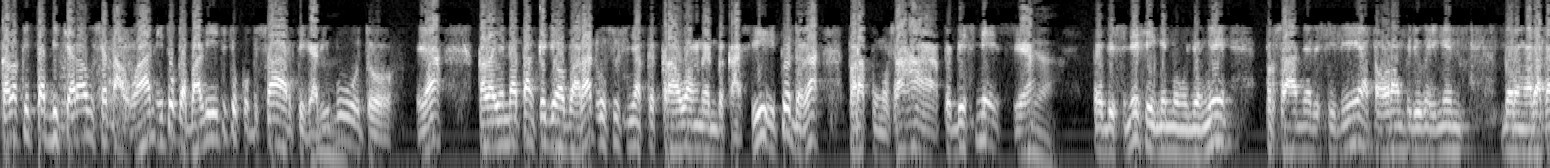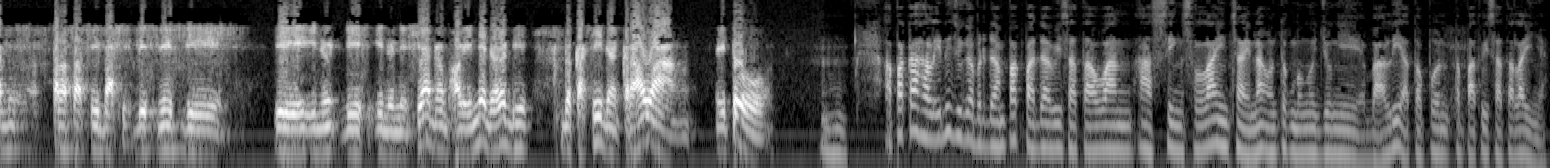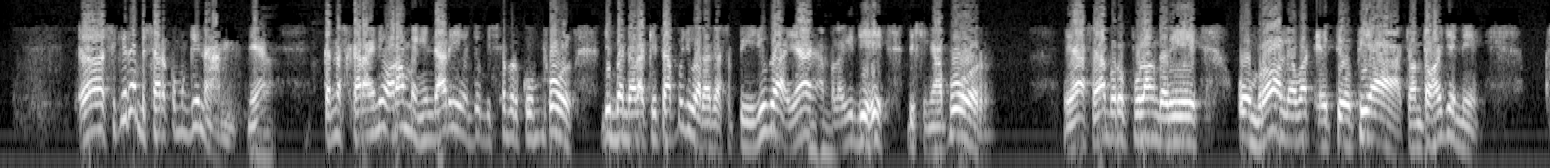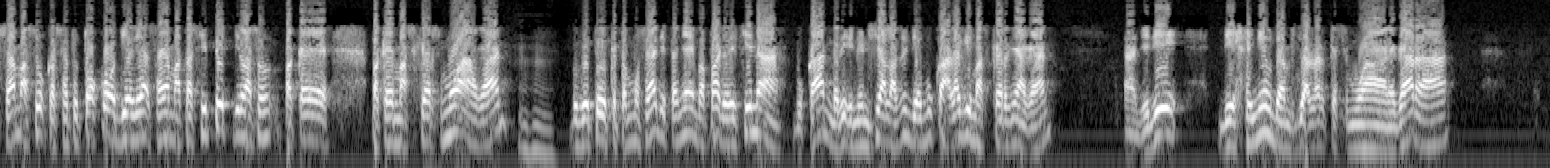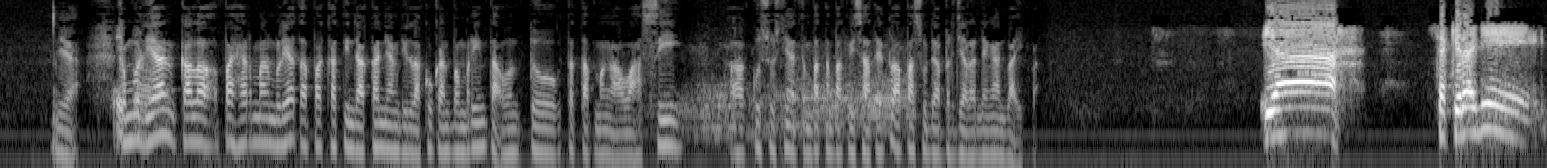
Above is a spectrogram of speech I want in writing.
Kalau kita bicara wisatawan itu ke Bali itu cukup besar tiga ribu hmm. tuh ya. Kalau yang datang ke Jawa Barat khususnya ke Kerawang dan Bekasi itu adalah para pengusaha, pebisnis ya. ya pebisnis ingin mengunjungi perusahaannya di sini atau orang juga ingin mengadakan transaksi bisnis di di di Indonesia dalam hal ini adalah di Bekasi dan Kerawang itu. Hmm. Apakah hal ini juga berdampak pada wisatawan asing selain China untuk mengunjungi Bali ataupun tempat wisata lainnya? Ya, sekira besar kemungkinan ya. ya. Karena sekarang ini orang menghindari untuk bisa berkumpul di bandara kita pun juga ada sepi juga ya, hmm. apalagi di di Singapura. Ya, saya baru pulang dari umroh lewat Ethiopia. Contoh aja nih, saya masuk ke satu toko, dia lihat saya mata sipit, dia langsung pakai pakai masker semua kan. Mhm. Begitu ketemu saya ditanya bapak dari Cina, bukan dari Indonesia langsung dia buka lagi maskernya kan. Nah jadi dia ini udah menjalar ke semua negara. Ya. Itu. Kemudian kalau Pak Herman melihat apakah tindakan yang dilakukan pemerintah untuk tetap mengawasi eh, khususnya tempat-tempat wisata itu apa sudah berjalan dengan baik, Pak? Ya, saya kira ini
